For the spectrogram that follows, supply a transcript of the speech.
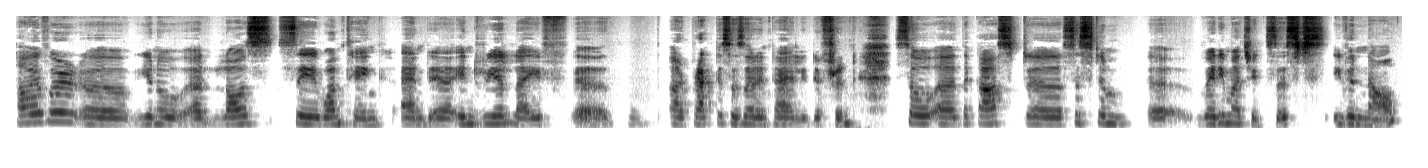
However, uh, you know, uh, laws say one thing, and uh, in real life, uh, our practices are entirely different. So uh, the caste uh, system very much exists even now,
